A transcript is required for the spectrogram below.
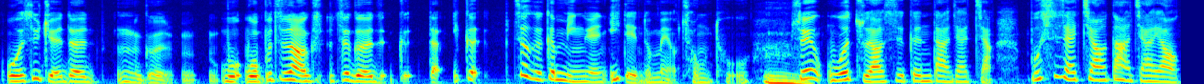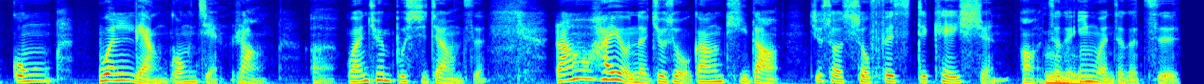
我是觉得那个我我不知道这个的一个这个跟名媛一点都没有冲突，嗯，所以我主要是跟大家讲，不是在教大家要恭温良恭俭让。呃，完全不是这样子。然后还有呢，就是我刚刚提到，就说 sophistication 啊、哦，这个英文这个字，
